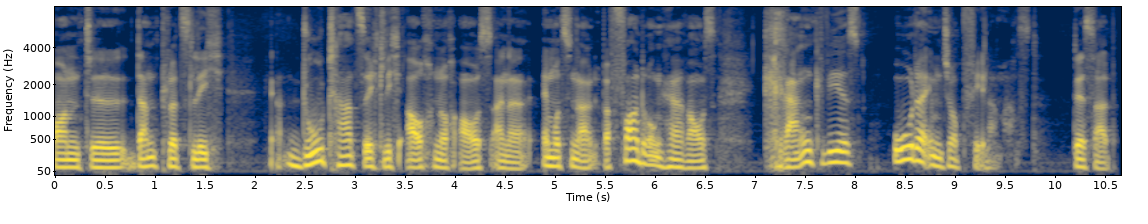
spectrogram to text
Und äh, dann plötzlich ja, du tatsächlich auch noch aus einer emotionalen Überforderung heraus krank wirst oder im Job Fehler machst. Deshalb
